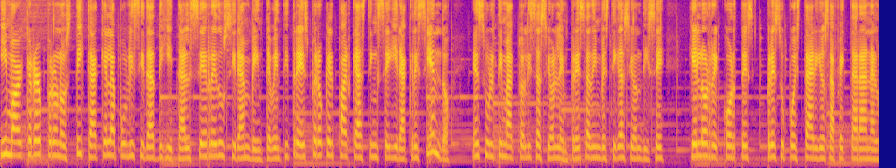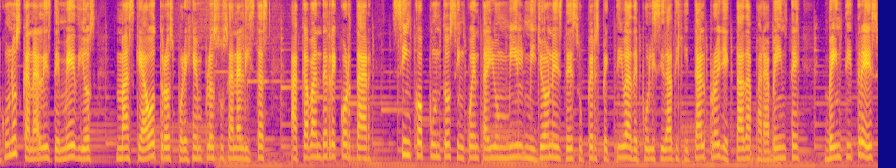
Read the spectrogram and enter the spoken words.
eMarketer pronostica que la publicidad digital se reducirá en 2023, pero que el podcasting seguirá creciendo. En su última actualización, la empresa de investigación dice que los recortes presupuestarios afectarán a algunos canales de medios más que a otros. Por ejemplo, sus analistas acaban de recortar 5.51 mil millones de su perspectiva de publicidad digital proyectada para 2023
